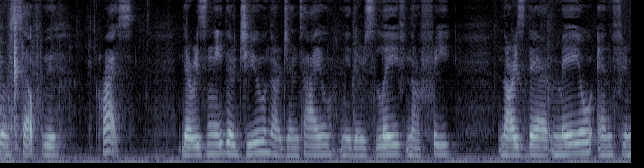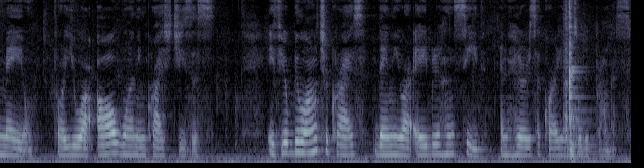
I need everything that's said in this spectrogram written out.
yourself with Christ. There is neither Jew nor Gentile, neither slave nor free, nor is there male and female, for you are all one in Christ Jesus. If you belong to Christ, then you are Abraham's seed and heirs according to the promise.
